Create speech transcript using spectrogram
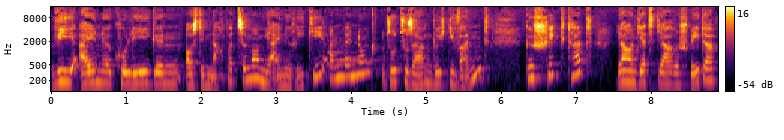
wie eine Kollegin aus dem Nachbarzimmer mir eine Reiki-Anwendung sozusagen durch die Wand geschickt hat. Ja, und jetzt Jahre später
